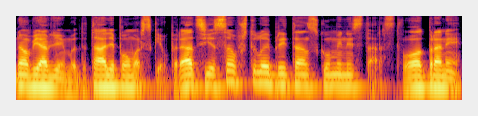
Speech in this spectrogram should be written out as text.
Ne objavljujemo detalje pomorske operacije, saopštilo je Britansko ministarstvo odbrane.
